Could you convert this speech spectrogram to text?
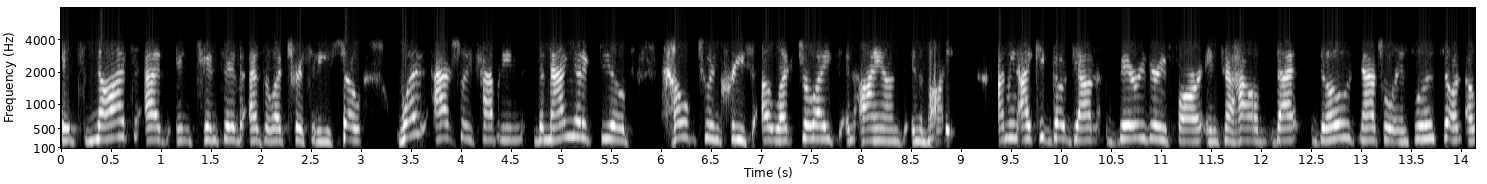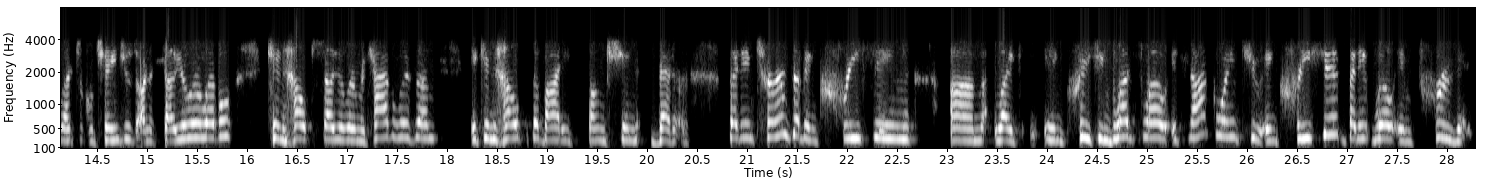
it's not as intensive as electricity. So what actually is happening? The magnetic fields help to increase electrolytes and ions in the body. I mean, I could go down very, very far into how that those natural influence on electrical changes on a cellular level can help cellular metabolism. It can help the body function better. But in terms of increasing, um, like increasing blood flow, it's not going to increase it, but it will improve it.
